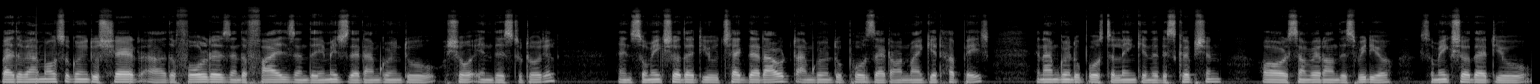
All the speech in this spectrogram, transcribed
By the way, I'm also going to share uh, the folders and the files and the image that I'm going to show in this tutorial. And so make sure that you check that out. I'm going to post that on my GitHub page and I'm going to post a link in the description or somewhere on this video. So make sure that you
